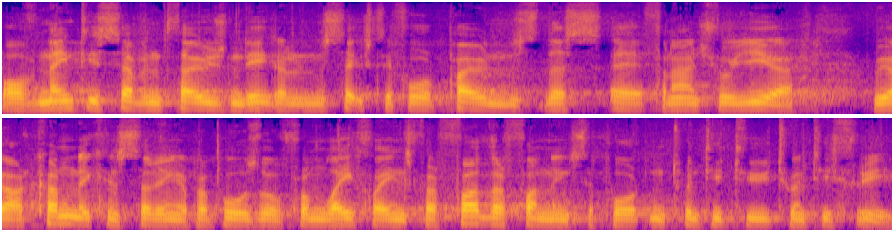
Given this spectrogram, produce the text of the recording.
of £97,864 this uh, financial year. We are currently considering a proposal from Lifelines for further funding support in 22-23.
